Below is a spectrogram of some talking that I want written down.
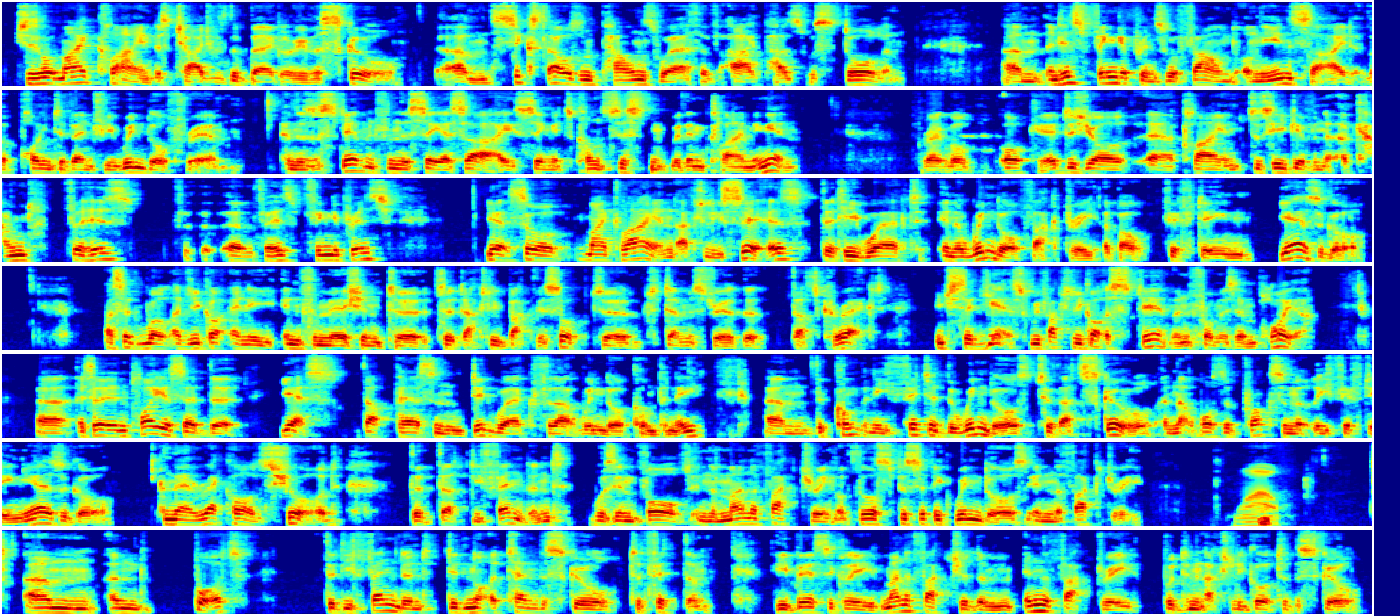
She says, Well, my client is charged with the burglary of a school. Um, £6,000 worth of iPads were stolen. Um, and his fingerprints were found on the inside of a point of entry window frame. And there's a statement from the CSI saying it's consistent with him climbing in. Right. Well, okay. Does your uh, client does he give an account for his for, um, for his fingerprints? Yeah. So my client actually says that he worked in a window factory about 15 years ago. I said, well, have you got any information to, to actually back this up to, to demonstrate that that's correct? And she said, yes, we've actually got a statement from his employer. Uh, so the employer said that yes, that person did work for that window company. Um, the company fitted the windows to that school, and that was approximately 15 years ago. And their records showed that that defendant was involved in the manufacturing of those specific windows in the factory. Wow. Um, and but the defendant did not attend the school to fit them. He basically manufactured them in the factory, but didn't actually go to the school.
